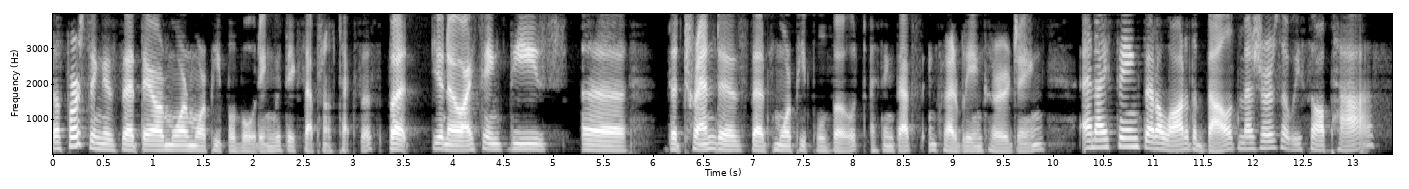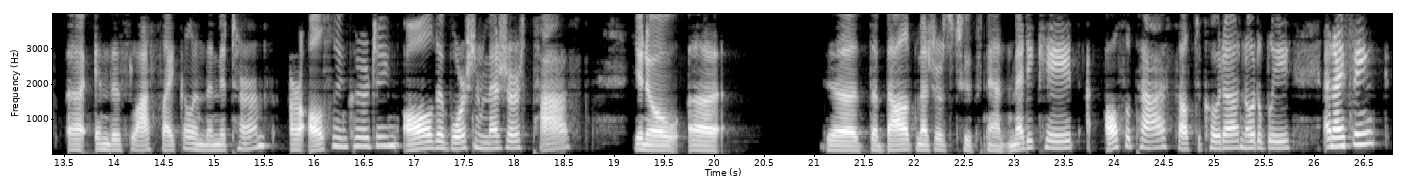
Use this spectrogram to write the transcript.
the first thing is that there are more and more people voting, with the exception of Texas. But you know, I think these uh, the trend is that more people vote. I think that's incredibly encouraging. And I think that a lot of the ballot measures that we saw pass uh, in this last cycle in the midterms are also encouraging. All the abortion measures passed. you know, uh, the the ballot measures to expand Medicaid also passed, South Dakota notably, and I think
